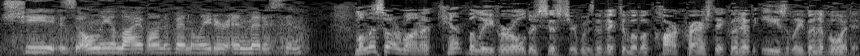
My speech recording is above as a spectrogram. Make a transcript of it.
She is only alive on a ventilator and medicine. Melissa Arana can't believe her older sister was the victim of a car crash that could have easily been avoided.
